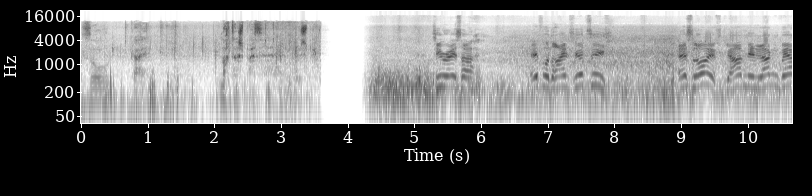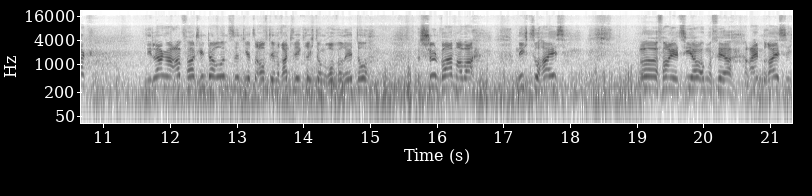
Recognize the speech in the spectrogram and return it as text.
So geil. Macht das Spaß. Bis später. T-Racer, 11.43 Uhr. Es läuft. Wir haben den langen Berg, die lange Abfahrt hinter uns, sind jetzt auf dem Radweg Richtung Rovereto. Ist schön warm, aber nicht zu heiß. Wir fahren jetzt hier ungefähr 31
